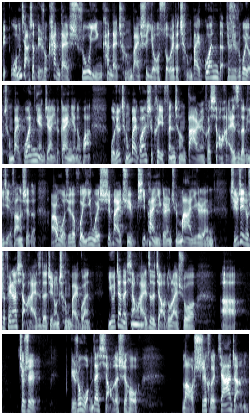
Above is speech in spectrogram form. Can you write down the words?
比我们假设，比如说看待输赢、看待成败是有所谓的成败观的，就是如果有成败观念这样一个概念的话，我觉得成败观是可以分成大人和小孩子的理解方式的。而我觉得会因为失败去批判一个人、去骂一个人，其实这就是非常小孩子的这种成败观。因为站在小孩子的角度来说，啊、就是比如说我们在小的时候，老师和家长。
